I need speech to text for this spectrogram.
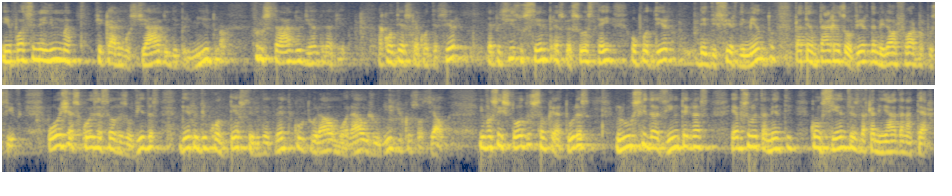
em hipótese nenhuma, ficar angustiado, deprimido, frustrado diante da vida. Aconteça o que acontecer, é preciso sempre as pessoas têm o poder de discernimento para tentar resolver da melhor forma possível. Hoje as coisas são resolvidas dentro de um contexto, evidentemente, cultural, moral, jurídico, social. E vocês todos são criaturas lúcidas, íntegras e absolutamente conscientes da caminhada na Terra.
